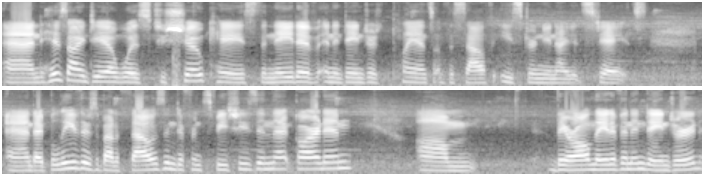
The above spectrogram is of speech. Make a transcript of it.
and his idea was to showcase the native and endangered plants of the southeastern United States. And I believe there's about a thousand different species in that garden. Um, they're all native and endangered,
